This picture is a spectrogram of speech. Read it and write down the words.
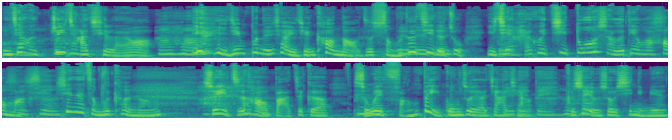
你这样追查起来啊，因为已经不能像以前靠脑子什么都记得住，以前还会记多少个电话号码，现在怎么可能？所以只好把这个所谓防备工作要加强，可是有时候心里面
